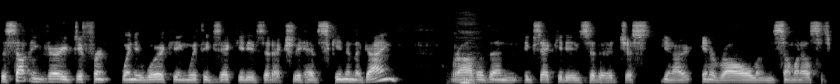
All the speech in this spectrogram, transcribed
there's something very different when you're working with executives that actually have skin in the game rather than executives that are just you know in a role and someone else is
